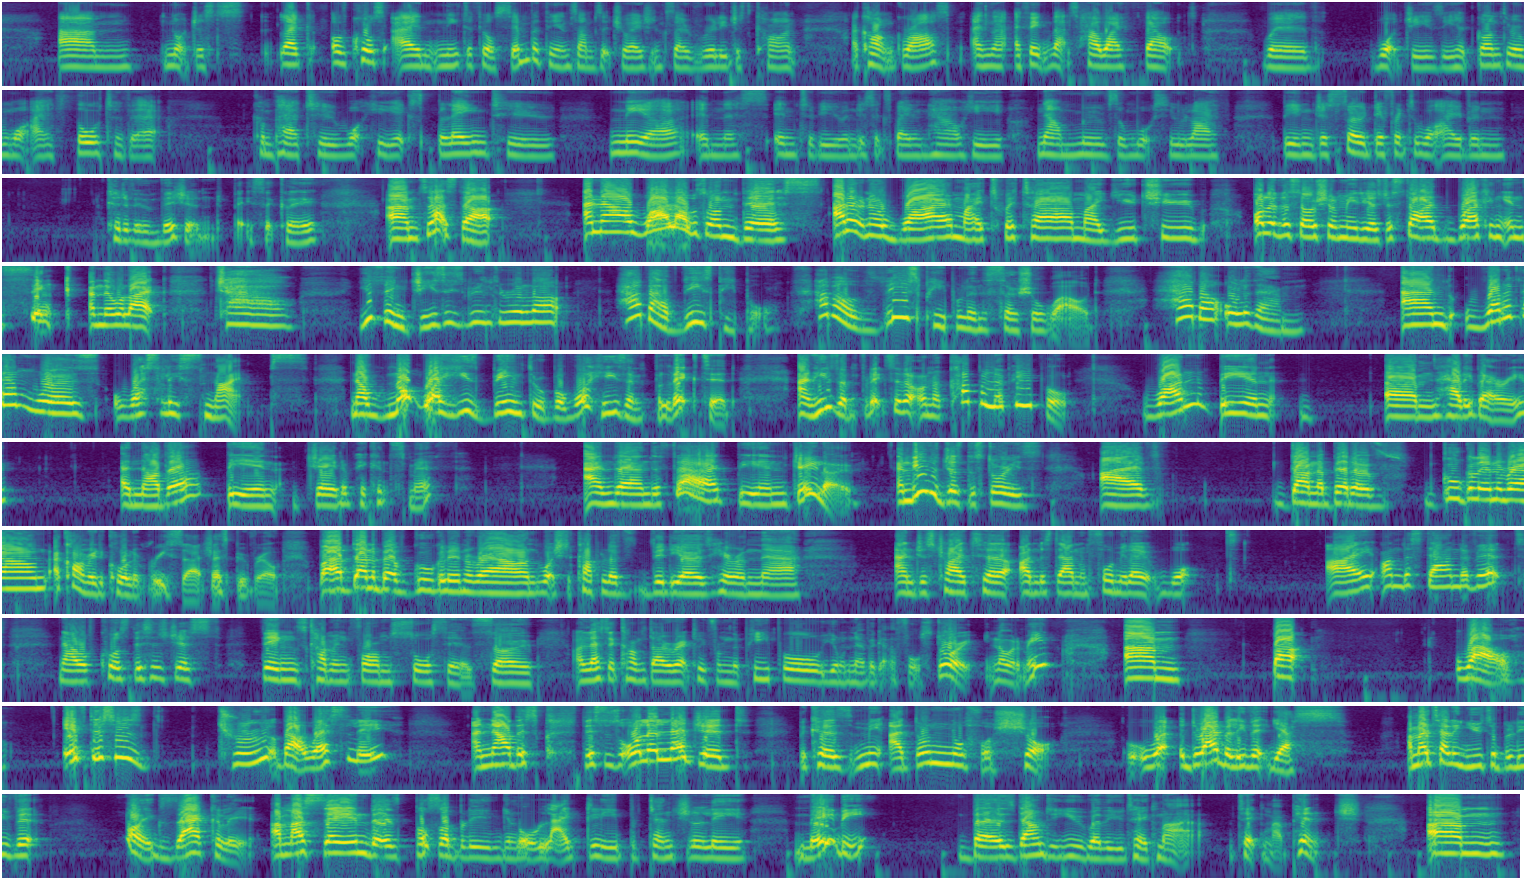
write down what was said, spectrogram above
Um, not just like, of course, I need to feel sympathy in some situations because I really just can't, I can't grasp, and that, I think that's how I felt with what Jeezy had gone through and what I thought of it compared to what he explained to Nia in this interview and just explaining how he now moves and walks through life being just so different to what I even could have envisioned, basically. Um, so that's that. And now, while I was on this, I don't know why my Twitter, my YouTube, all of the social medias just started working in sync. And they were like, Chow, you think Jeezy's been through a lot? How about these people? How about these people in the social world? How about all of them? And one of them was Wesley Snipes. Now, not what he's been through, but what he's inflicted. And he's inflicted it on a couple of people. One being um, Halle Berry, another being Jada Pinkett Smith, and then the third being J Lo. And these are just the stories I've done a bit of googling around. I can't really call it research. Let's be real, but I've done a bit of googling around, watched a couple of videos here and there, and just tried to understand and formulate what I understand of it. Now, of course, this is just things coming from sources. So unless it comes directly from the people, you'll never get the full story. You know what I mean? Um, but wow, if this is true about Wesley, and now this this is all alleged because me, I don't know for sure. Do I believe it? Yes. Am I telling you to believe it? Not exactly. Am I saying there's possibly, you know, likely, potentially, maybe, but it's down to you whether you take my take my pinch. Um,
